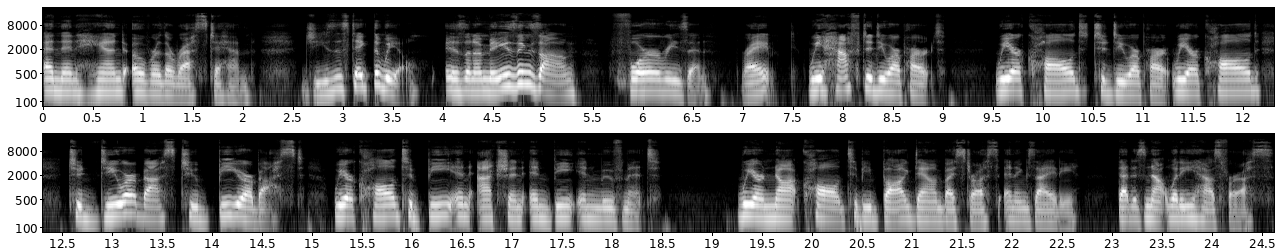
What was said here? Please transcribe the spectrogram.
and then hand over the rest to Him. Jesus Take the Wheel is an amazing song for a reason, right? We have to do our part. We are called to do our part. We are called to do our best, to be our best. We are called to be in action and be in movement. We are not called to be bogged down by stress and anxiety. That is not what He has for us.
